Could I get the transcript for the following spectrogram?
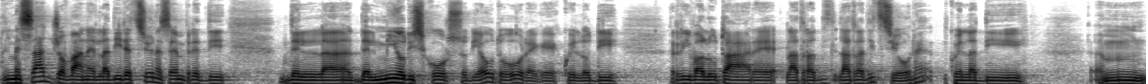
Il messaggio va nella direzione sempre di, del, del mio discorso di autore che è quello di rivalutare la, trad la tradizione, quella di um,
